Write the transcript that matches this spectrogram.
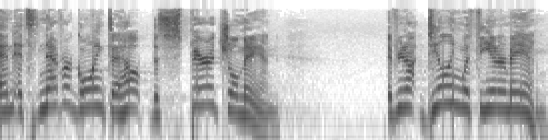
And it's never going to help the spiritual man if you're not dealing with the inner man.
